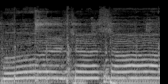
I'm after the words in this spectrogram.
ज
